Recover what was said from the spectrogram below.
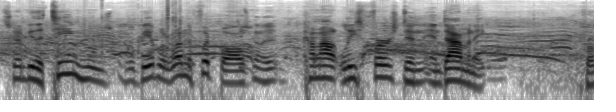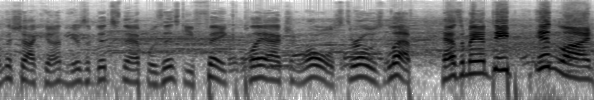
It's going to be the team who will be able to run the football is going to come out at least first and, and dominate from the shotgun. Here's a good snap. Wazinski fake, play action rolls, throws left, has a man deep in line.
